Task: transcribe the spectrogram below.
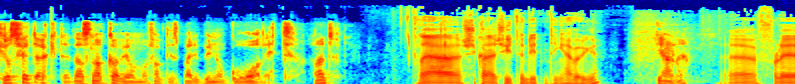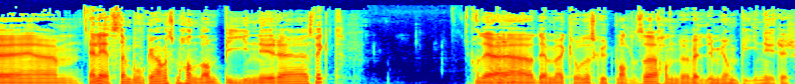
crossfit-økter. Da snakker vi om å faktisk bare begynne å gå litt. Kan jeg, kan jeg skyte en liten ting her, Børge? Gjerne. Fordi for uh, jeg leste en bok en gang som handla om binyresvikt. Og det, mm. det, med kronisk utmattelse handler jo veldig mye om binyrer.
